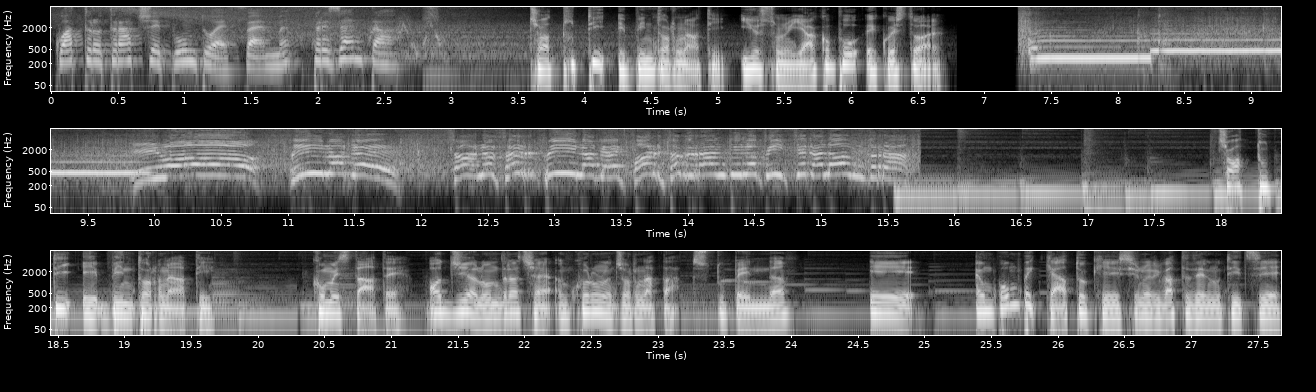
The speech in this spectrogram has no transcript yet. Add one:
4tracce.fm presenta Ciao a tutti e bentornati, io sono Jacopo e questo è Ivo! Pinade! Sono Serpinade! Porto grandi notizie da Londra! Ciao a tutti e bentornati. Come state? Oggi a Londra c'è ancora una giornata stupenda e è un po' un peccato che siano arrivate delle notizie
